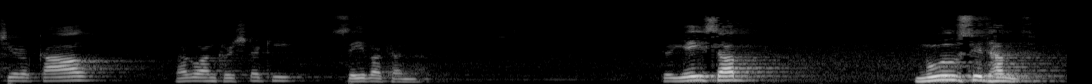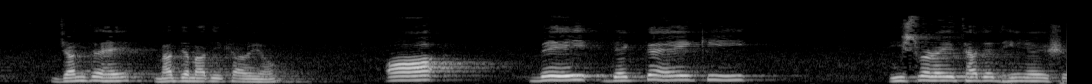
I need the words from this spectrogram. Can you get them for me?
चिरकाल भगवान कृष्ण की सेवा करना। तो यही सब मूल सिद्धांत जंत है मध्यमाधिकारियों और वे देखते हैं कि ईश्वर तदधीनेशु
